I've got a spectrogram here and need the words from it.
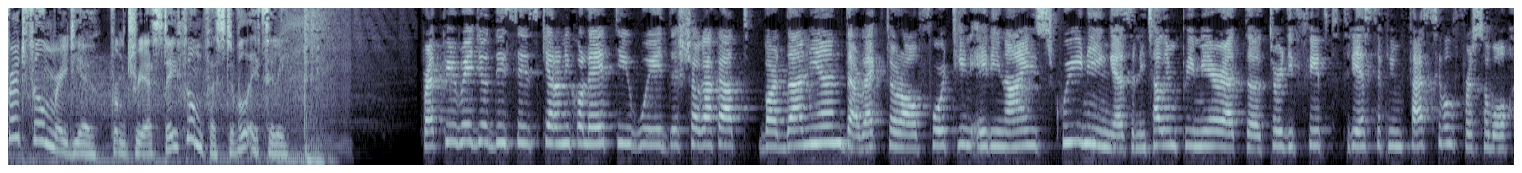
Fred Film Radio from Trieste Film Festival, Italy. Fred Film Radio, this is Chiara Nicoletti with Shoghakat Vardanyan, director of 1489 screening as an Italian premiere at the 35th Trieste Film Festival. First of all,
